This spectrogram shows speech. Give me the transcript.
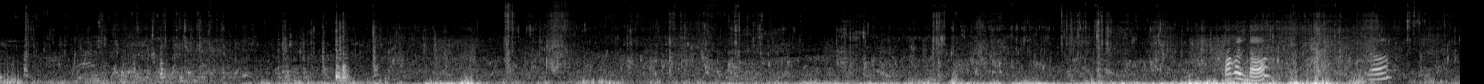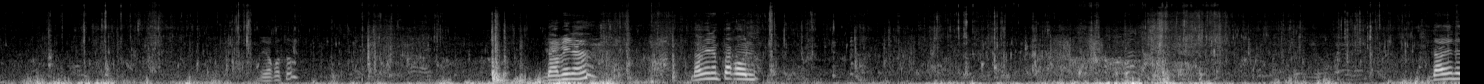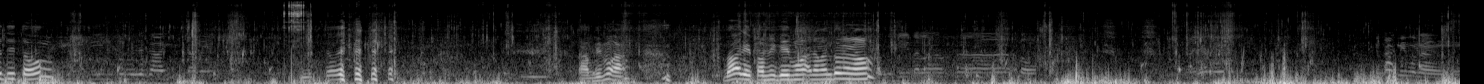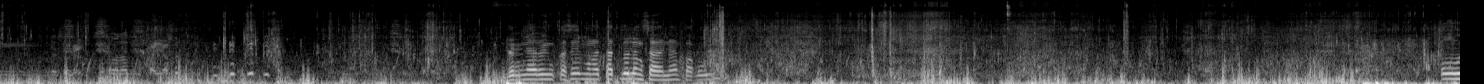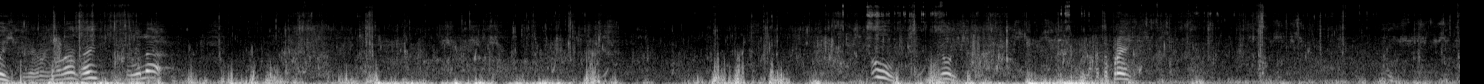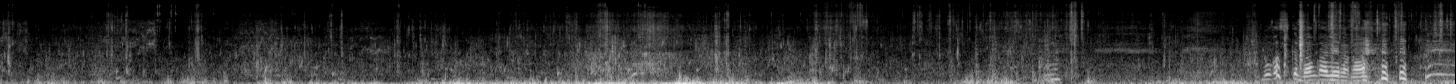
Pakol to? No? Ayoko to. Dami na. Dami ng pakol. Dami na dito. Dito. Sabi mo ah. Bagay, pamigay mo nga naman doon ano? Dari na rin kasi mga tatlo lang sana, pakulang. Uy, meron naman. Ay, wala. Oh, yun. Wala ka to pre. Bukas ka ba ang camera ka?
